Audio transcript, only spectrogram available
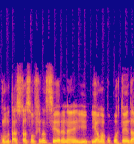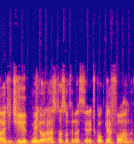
como está a situação financeira, né? E, e, é uma oportunidade de melhorar a situação financeira de qualquer forma.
